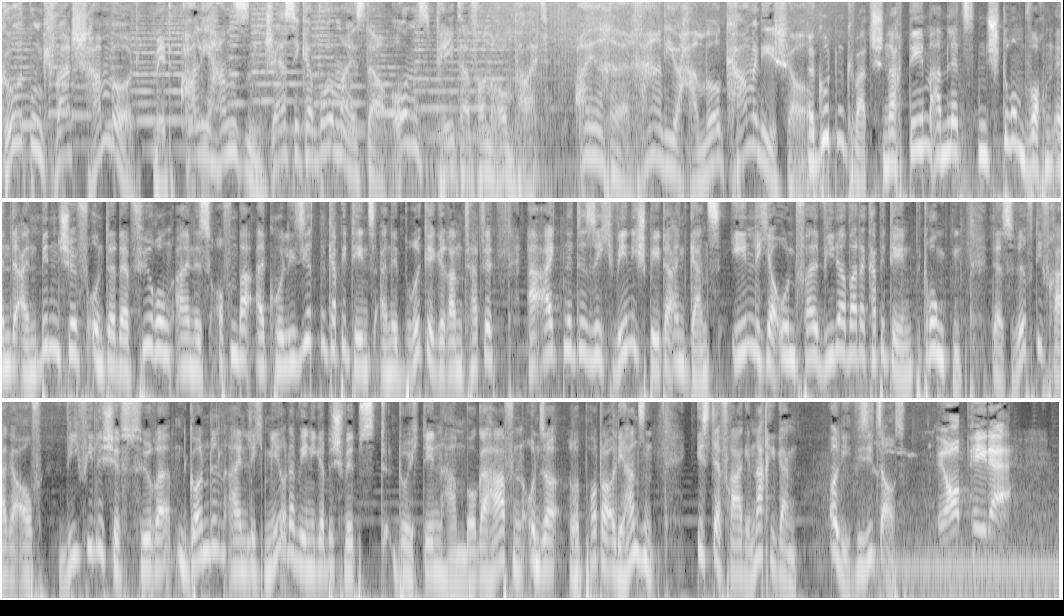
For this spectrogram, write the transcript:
Guten Quatsch Hamburg mit Olli Hansen, Jessica Burmeister und Peter von Rumpold. Eure Radio Hamburg Comedy Show. Äh, guten Quatsch. Nachdem am letzten Sturmwochenende ein Binnenschiff unter der Führung eines offenbar alkoholisierten Kapitäns eine Brücke gerammt hatte, ereignete sich wenig später ein ganz ähnlicher Unfall. Wieder war der Kapitän betrunken. Das wirft die Frage auf, wie viele Schiffsführer gondeln eigentlich mehr oder weniger beschwipst durch den Hamburger Hafen. Unser Reporter Olli Hansen ist der Frage nachgegangen. Olli, wie sieht's aus? Ja, Peter.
